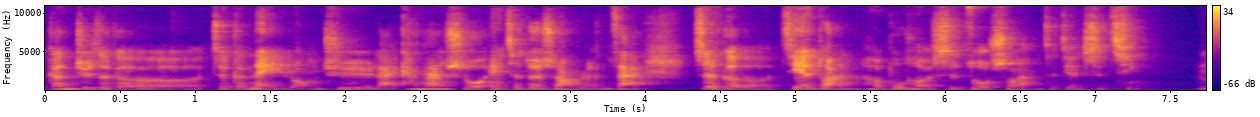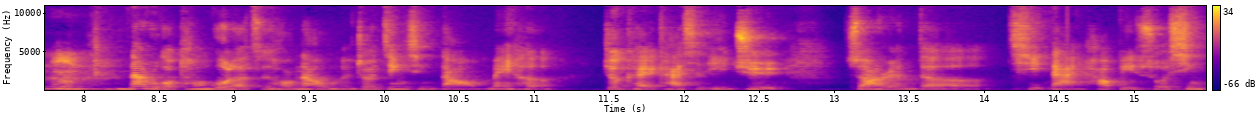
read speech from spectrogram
根据这个这个内容去来看看说，诶，这对收养人在这个阶段合不合适做收养这件事情。嗯，那如果通过了之后，那我们就进行到媒合，就可以开始依据。收养人的期待，好比说性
